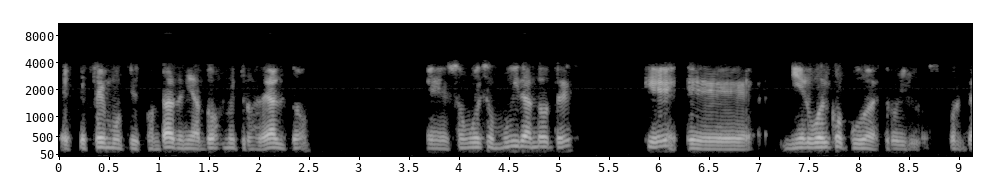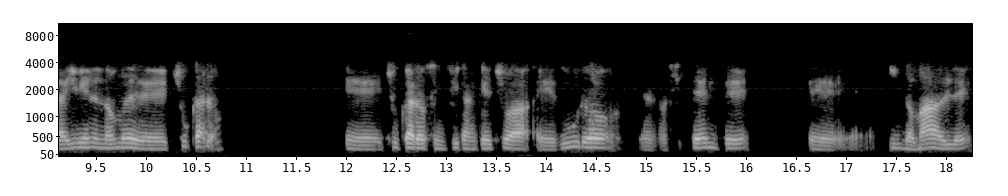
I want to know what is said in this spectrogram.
este fémur que contaba tenía dos metros de alto, eh, son huesos muy grandotes que eh, ni el vuelco pudo destruirlos. Por de ahí viene el nombre de chúcaro. Eh, chúcaro significa en quechua eh, duro, resistente, indomable.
